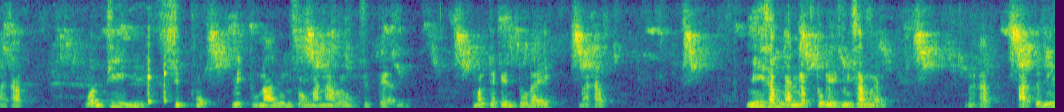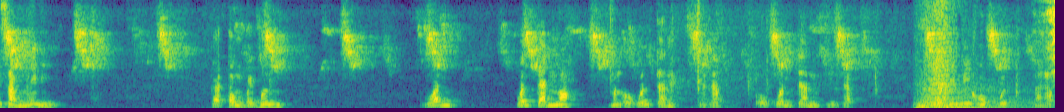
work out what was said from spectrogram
นะครับ วันที่ 16 มิถุนายน 2568นี่มันจะเป็นตัวใดนะครับ มีซ้ำกันครับตัวเลขมีซ้ำกันนะครับ อาจจะมีซ้ำในนี่ก็ต้องไปเบิ้งวันวันจันทร์เนาะมันออกวันจันทร์นะครับ ออกวันจันทร์นี่ครับ แต่ที่มีครบหมดนะครับ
